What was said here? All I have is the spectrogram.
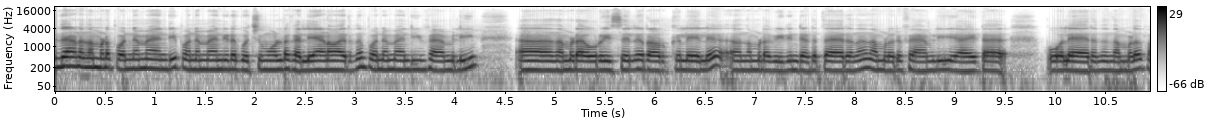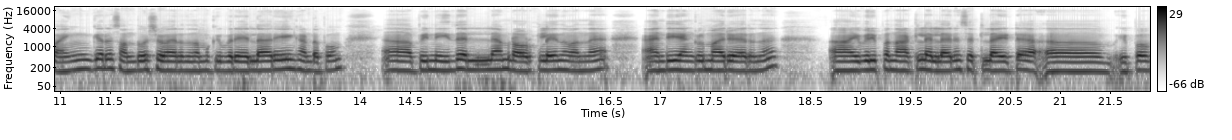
ഇതാണ് നമ്മുടെ പൊന്നമ്മാന്റി പൊന്നമ്മാന്റിയുടെ കൊച്ചുമോളുടെ കല്യാണമായിരുന്നു. പൊന്നമ്മാന്റിയും ഫാമിലിയും നമ്മുടെ ഒറീസയിൽ റൗർക്കലയിൽ നമ്മുടെ വീടിന്റെ അടുത്തായിരുന്നു. നമ്മളൊരു ഫാമിലി ആയിട്ട് പോലെ ആയിരുന്നു നമ്മൾ ഭയങ്കര സന്തോഷമായിരുന്നു നമുക്ക് ഇവരെ എല്ലാവരെയും കണ്ടപ്പം. പിന്നെ ഇതെല്ലാം റൗർക്കലയിൽ നിന്ന് വന്ന ആന്റി അങ്കിൾമാരുമായിരുന്നു ഇവരിപ്പോൾ നാട്ടിലെല്ലാവരും സെറ്റിലായിട്ട് ഇപ്പം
